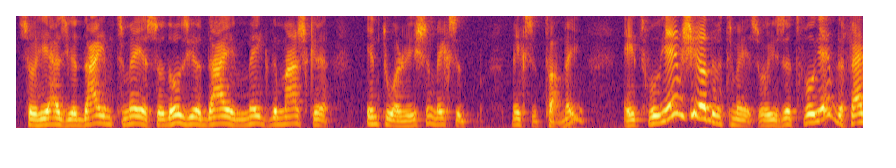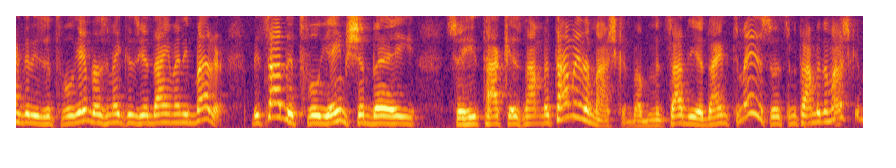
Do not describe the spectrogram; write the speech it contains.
So he has yadayim tmeis. So those yadayim make the mashke into a rishon, makes it makes it tummy. It's full yem sheyadov tmeis. Or he's a tful yem. The fact that he's a tful yem doesn't make his yadayim any better. Mitzad the tful yem shebei. so he tak is not mitam in the mashkin but mitzad ye tmeis so it's mitam in the mashkin.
